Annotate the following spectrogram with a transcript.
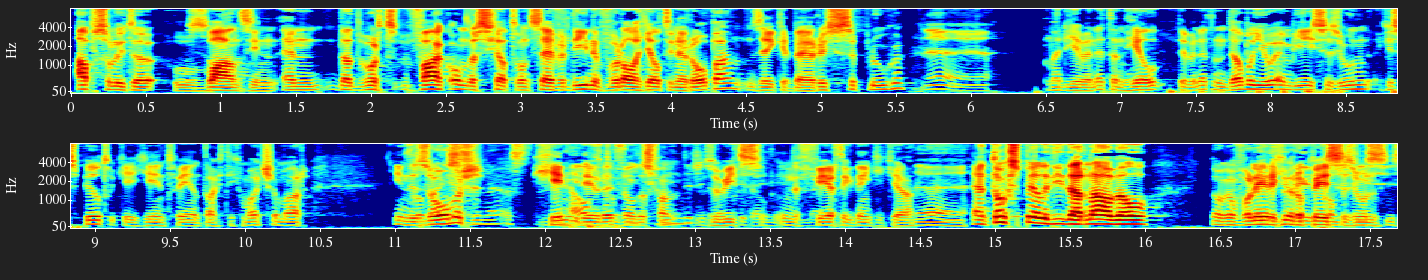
absolute waanzin. En dat wordt vaak onderschat, want zij verdienen vooral geld in Europa. Zeker bij Russische ploegen. Ja. Maar die hebben net een, heel, die hebben net een WNBA-seizoen gespeeld. Oké, geen 82 matchen, maar in de zomer... er? Geen idee hoeveel dat van. Zoiets, in de ook 40 denk ik, ja. En toch spelen die daarna wel nog een volledig Europees seizoen.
